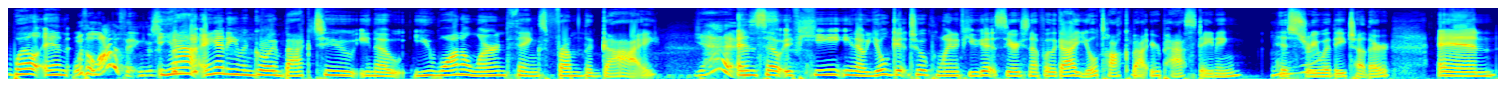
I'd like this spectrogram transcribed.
Well, and with a lot of things. yeah. And even going back to, you know, you want to learn things from the guy Yes. And so if he, you know, you'll get to a point if you get serious enough with a guy, you'll talk about your past dating history mm-hmm. with each other. And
